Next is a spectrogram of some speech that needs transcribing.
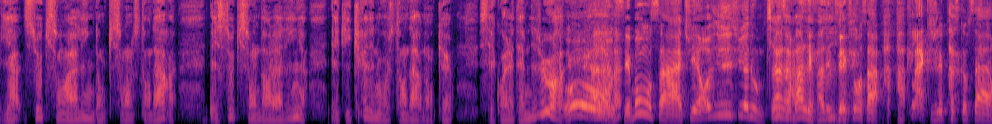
il y a ceux qui sont à la ligne, donc qui sont dans le standard, et ceux qui sont dans la ligne et qui créent des nouveaux standards. Donc, euh, c'est quoi le thème du jour? Oh, c'est bon ça Tu es revenu dessus, Adoum Tiens, ça, balle, c'est- exactement ça Clac, je l'ai prise comme ça.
